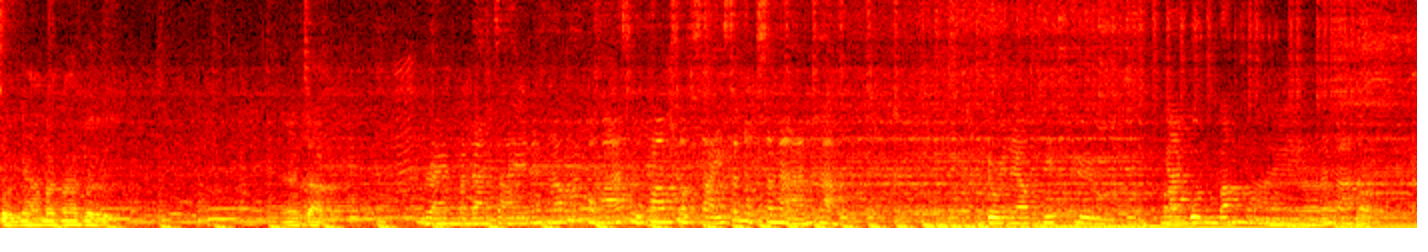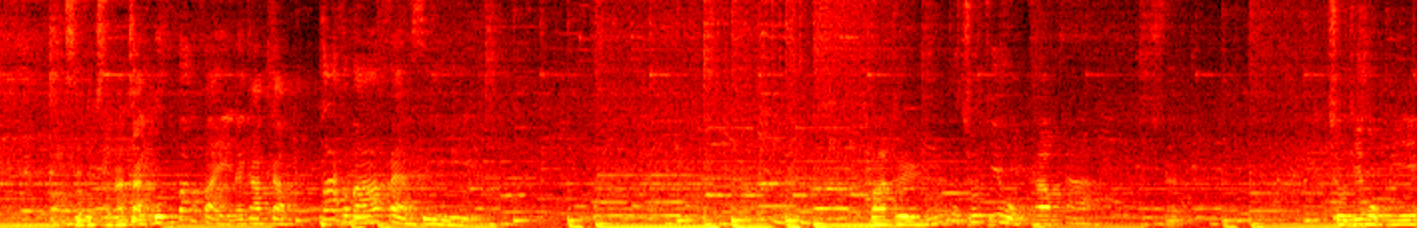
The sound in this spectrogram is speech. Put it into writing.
สวยงามมาก ๆ เลยนะจากแรงบันดาลใจนะคะผ้าขาม้าสู่ความสดใสสนุกสนานค่ะ โดยแนวคิดคืองานบุญบั้ง สนุกสนานจากบุญบ้างไฟนะครับกับผ้าขาวม้าแฟนซีมาถึงชุดที่ 6 ครับค่ะชุดที่ 6 นี้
